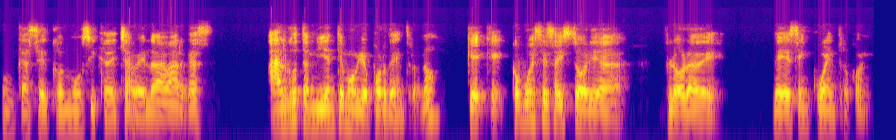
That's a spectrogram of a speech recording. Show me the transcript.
un cassette con música de Chabela Vargas, algo también te movió por dentro, ¿no? ¿Qué, cómo es esa historia, Flora, de, ese encuentro con,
